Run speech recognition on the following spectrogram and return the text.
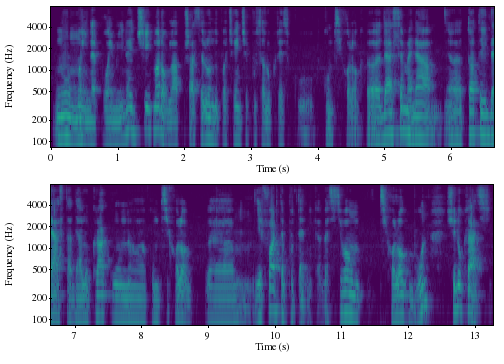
nu mâine, poi mine, ci, mă rog, la șase luni după ce ai început să lucrezi cu, cu un psiholog. Uh, de asemenea, uh, toată ideea asta de a lucra cu un, uh, cu un psiholog e foarte puternică. Găsiți-vă un psiholog bun și lucrați.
